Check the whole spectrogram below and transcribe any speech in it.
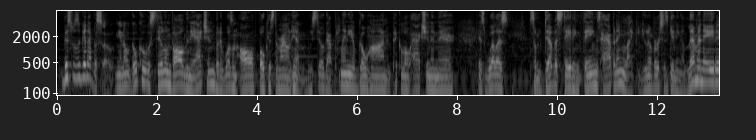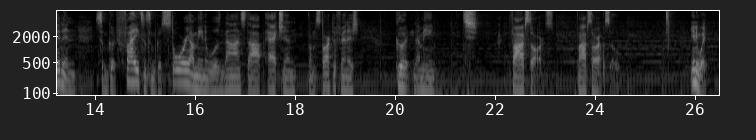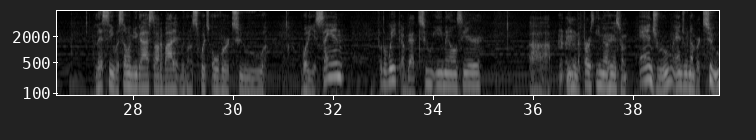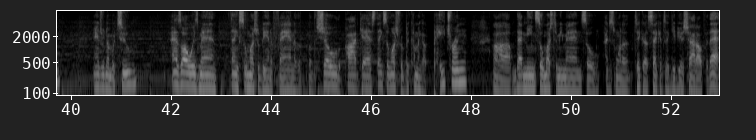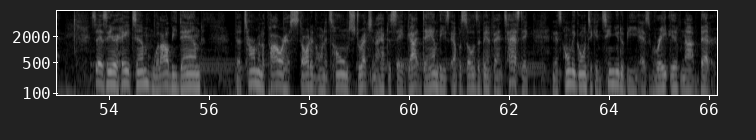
this was a good episode. You know, Goku was still involved in the action, but it wasn't all focused around him. We still got plenty of Gohan and Piccolo action in there, as well as some devastating things happening, like universes getting eliminated and some good fights and some good story. I mean, it was non-stop action from start to finish. Good. I mean, five stars. Five star episode. Anyway, let's see what some of you guys thought about it. We're going to switch over to what are you saying for the week. I've got two emails here. Uh, the first email here is from Andrew, Andrew number two. Andrew number two. As always, man, thanks so much for being a fan of the, of the show, the podcast. Thanks so much for becoming a patron. Uh, that means so much to me, man. So I just want to take a second to give you a shout out for that. It says here, hey Tim, well I'll be damned. The Tournament of Power has started on its home stretch, and I have to say, goddamn, these episodes have been fantastic, and it's only going to continue to be as great, if not better.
